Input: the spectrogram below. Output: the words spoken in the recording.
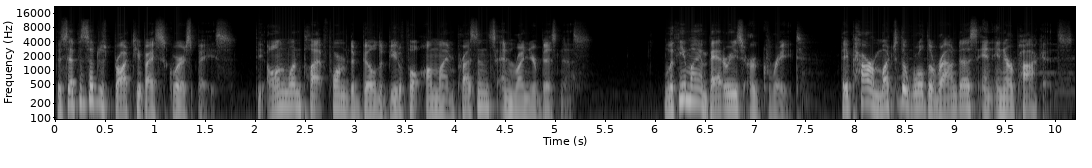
This episode was brought to you by Squarespace, the all in one platform to build a beautiful online presence and run your business. Lithium ion batteries are great. They power much of the world around us and in our pockets.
